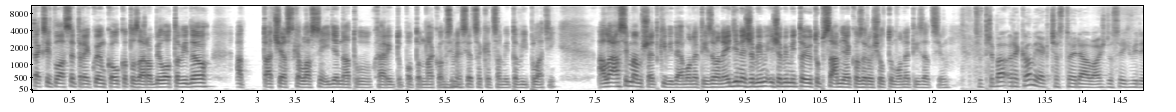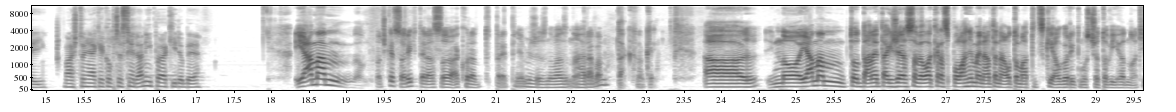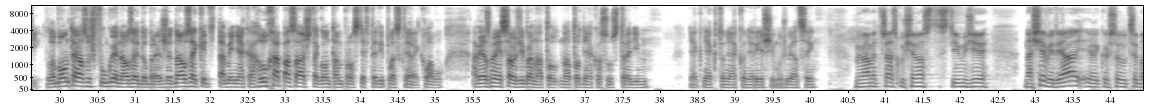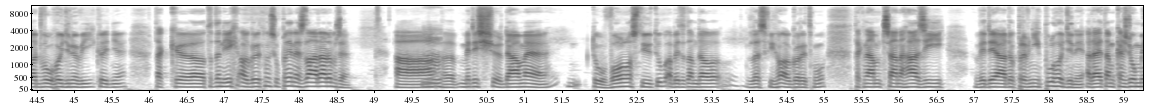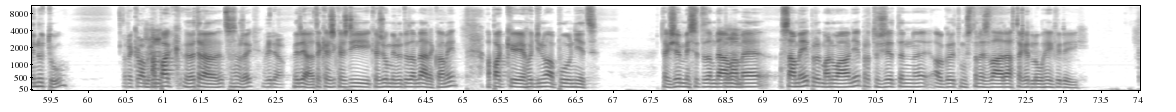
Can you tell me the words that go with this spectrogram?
tak si vlastne trekujem, koľko to zarobilo to video a tá čiastka vlastne ide na tú charitu potom na konci mm-hmm. mesiaca, keď sa mi to vyplatí. Ale asi mám všetky videá monetizované. Jediné, že by, že by mi to YouTube sám nejako zrušil tú monetizáciu. Co třeba reklamy, jak často je dáváš do svých videí? Máš to nějak jako přesně daný, po jaký době? Ja mám... Počkaj, sorry, teraz akurát prepnem, že znova nahrávam. Tak, OK. No ja mám to dané tak, že ja sa veľakrát spolahnem aj na ten automatický algoritmus, čo to vyhodnotí. Lebo on teraz už funguje naozaj dobre, že naozaj keď tam je nejaká hluchá pasáž, tak on tam proste vtedy pleskne reklamu. A viac menej sa už iba na to, na to nejako sústredím. Nejak, nejak to nejako neriešim už viacej. My máme třeba zkušenost s tím, že naše videa, jakož jsou třeba dvouhodinový klidně, tak eh, to ten jejich algoritmus úplně nezvládá dobře. A hmm. my když dáme tu volnost YouTube, aby to tam dal dle svého algoritmu, tak nám třeba nahází videa do první půl hodiny a dá je tam každou minutu. Reklamy. A pak, eh, teda, co jsem řekl? Videa. Videa, tak každý, každý, každou minutu tam dá reklamy a pak je hodinu a půl nic. Takže my si to tam dáváme hmm. sami manuálně, protože ten algoritmus to nezvládá v také dlouhých videích.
